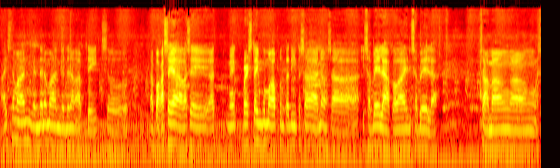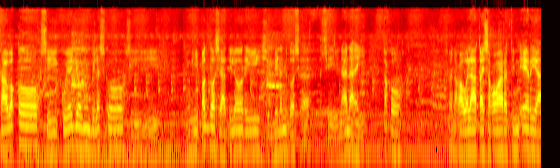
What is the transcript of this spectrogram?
ayos naman, ganda naman, ganda ng update. So, napakasaya kasi at first time ko makapunta dito sa ano sa Isabela, Kawayan Isabela. Samang ang asawa ko, si Kuya Jong, yung bilas ko, si yung hipag ko, si Ate Lori, si binan ko, si, si nanay, ako. So nakawala tayo sa quarantine area.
